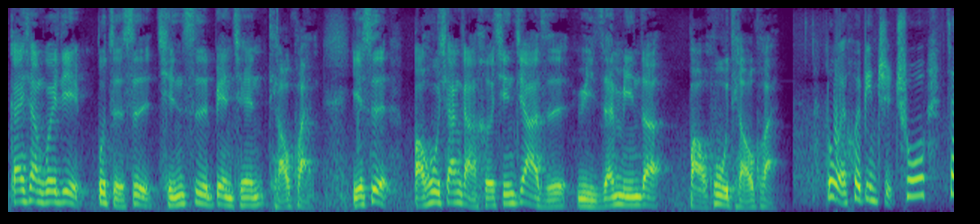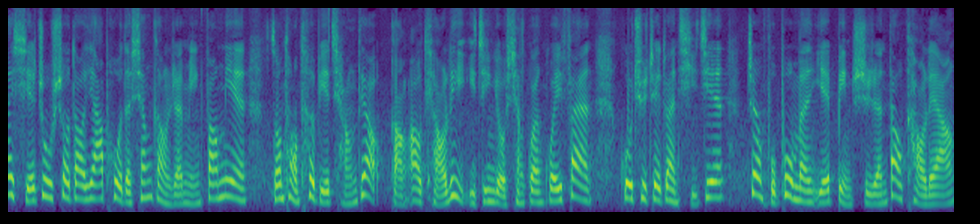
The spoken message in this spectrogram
该项规定不只是情势变迁条款，也是保护香港核心价值与人民的保护条款。陆委会并指出，在协助受到压迫的香港人民方面，总统特别强调，港澳条例已经有相关规范。过去这段期间，政府部门也秉持人道考量，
